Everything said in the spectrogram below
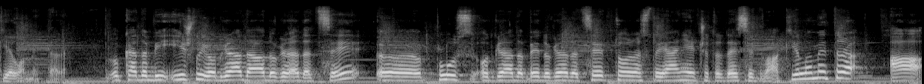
km. Kada bi išli od grada A do grada C, e, plus od grada B do grada C, to rastojanje je 42 km, a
